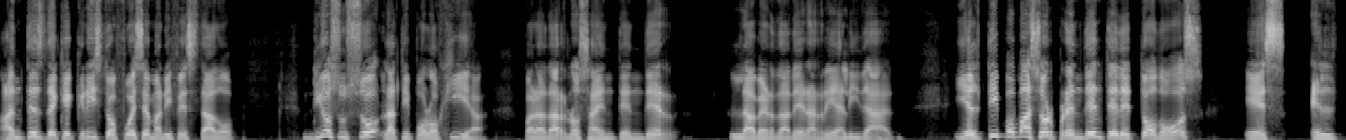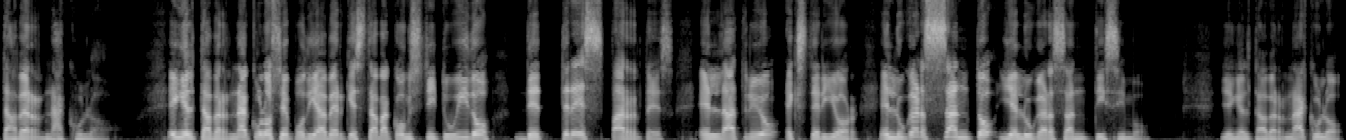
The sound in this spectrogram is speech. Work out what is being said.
Antes de que Cristo fuese manifestado, Dios usó la tipología para darnos a entender la verdadera realidad. Y el tipo más sorprendente de todos es el tabernáculo. En el tabernáculo se podía ver que estaba constituido de tres partes, el atrio exterior, el lugar santo y el lugar santísimo. Y en el tabernáculo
